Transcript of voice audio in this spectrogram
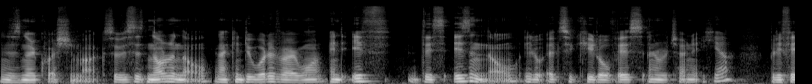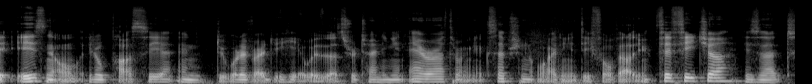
and there's no question mark. So this is not a null and I can do whatever I want. And if this isn't null, it'll execute all this and return it here. But if it is null, it'll pass here and do whatever I do here, whether that's returning an error, throwing an exception, or adding a default value. Fifth feature is that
